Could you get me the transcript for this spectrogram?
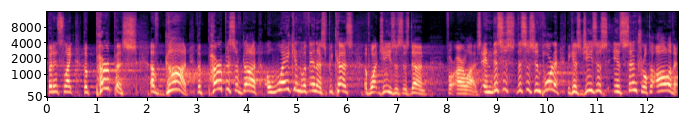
but it's like the purpose of God, the purpose of God awakened within us because of what Jesus has done for our lives. And this is, this is important because Jesus is central to all of it.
